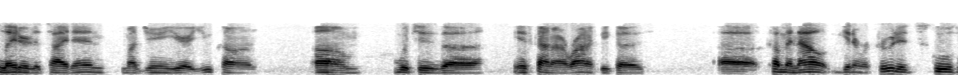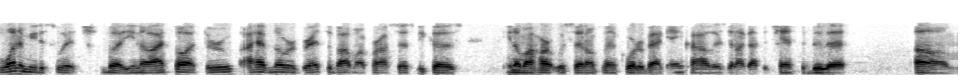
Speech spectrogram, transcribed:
later to tight end my junior year at UConn, um, which is uh, is kind of ironic because uh, coming out, getting recruited, schools wanted me to switch, but you know I thought through. I have no regrets about my process because you know my heart was set on playing quarterback in college, and I got the chance to do that. Um,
